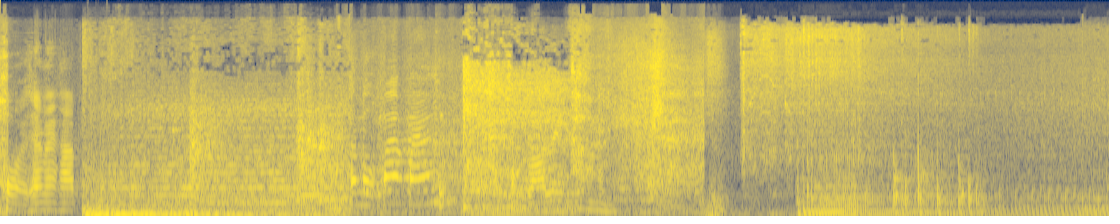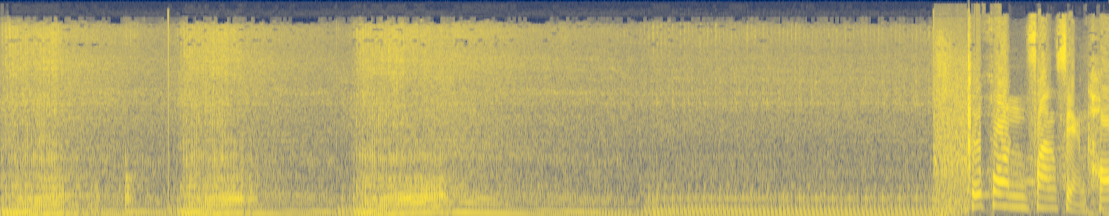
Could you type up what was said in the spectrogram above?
โหดใช่ไหมครับตลกมากมั้งผมล้อเล่นครับ ทุกคนฟังเสียงท่อ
